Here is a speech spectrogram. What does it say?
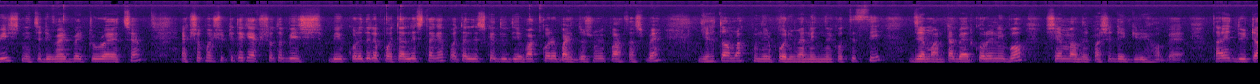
বিশ, নিচে ডিভাইড বাই টু রয়েছে। একশো পঁয়ষট্টি থেকে একশো বিশ বিয়োগ করে দিলে পঁয়তাল্লিশ থাকে, পঁয়তাল্লিশকে দুই দিয়ে ভাগ করে বাইশ দশমিক পাঁচ আসবে। যেহেতু আমরা কোণের পরিমাণ নির্ণয় করতেছি, যে মানটা বের করে নিব, সে মানের পাশে ডিগ্রি হবে। তাই দুইটা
